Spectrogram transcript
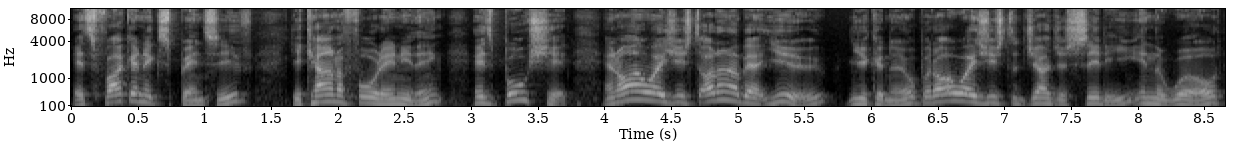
It's fucking expensive. You can't afford anything. It's bullshit. And I always used to, I don't know about you, you Neil, but I always used to judge a city in the world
